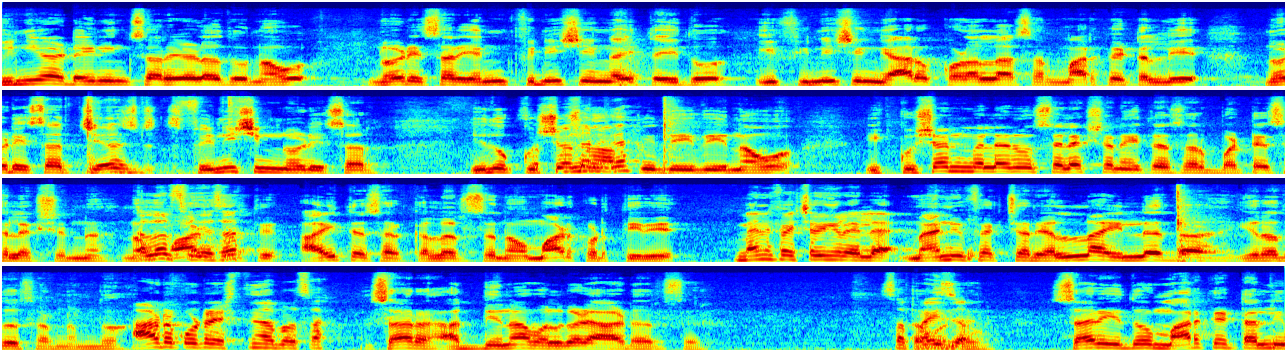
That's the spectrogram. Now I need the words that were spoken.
ವಿನಿಯರ್ ಡೈನಿಂಗ್ ಸರ್ ಹೇಳೋದು ನಾವು ನೋಡಿ ಸರ್ ಹೆಂಗ್ ಫಿನಿಶಿಂಗ್ ಐತೆ ಇದು? ಈ ಫಿನಿಶಿಂಗ್ ಯಾರು ಕೊಡಲ್ಲ ಸರ್ ಮಾರ್ಕೆಟಲ್ಲಿ ನೋಡಿ ಸರ್ ಚೇರ್ಸ್ ಫಿನಿಶಿಂಗ್ ನೋಡಿ ಸರ್ ಇದು ಕುಶನ್ ಹಾಕಿದೀವಿ ಹಾಕಿದ್ದೀವಿ ನಾವು. ಈ ಕುಶನ್ ಮೇಲೇನು ಸೆಲೆಕ್ಷನ್ ಐತೆ ಸರ್ ಬಟ್ಟೆ ಸೆಲೆಕ್ಷನ್? ಐತೆ ಸರ್ ಕಲರ್ಸ್ ನಾವು ಮಾಡ್ಕೊಡ್ತೀವಿ. ಮ್ಯಾನುಫ್ಯಾಕ್ಚರಿಂಗ್ ಇಲ್ಲ ಇಲ್ಲೇ? ಮ್ಯಾನುಫ್ಯಾಕ್ಚರ್ ಎಲ್ಲ ಇಲ್ಲದ ಇರೋದು ಸರ್ ನಮ್ಮದು ಆರ್ಡರ್ ಕೊಟ್ಟರೆ ಎಷ್ಟು ದಿನ ಬರ ಸರ್ ಸರ್ ಹತ್ತು ದಿನ ಒಳಗಡೆ order sir sir price sir ಇದು ಮಾರ್ಕೆಟಲ್ಲಿ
